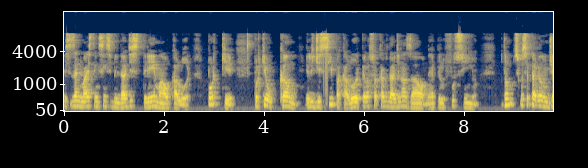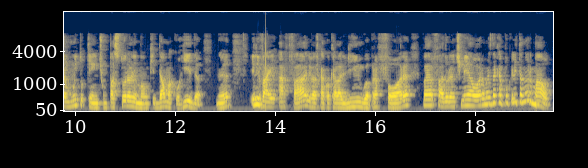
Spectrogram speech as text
Esses animais têm sensibilidade extrema ao calor. Por quê? Porque o cão ele dissipa calor pela sua cavidade nasal, né, pelo focinho. Então, se você pega um dia muito quente, um pastor alemão que dá uma corrida, né, ele vai arfar, ele vai ficar com aquela língua para fora, vai arfar durante meia hora, mas daqui a pouco ele está normal.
